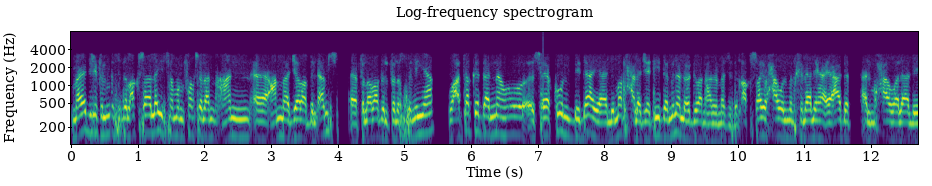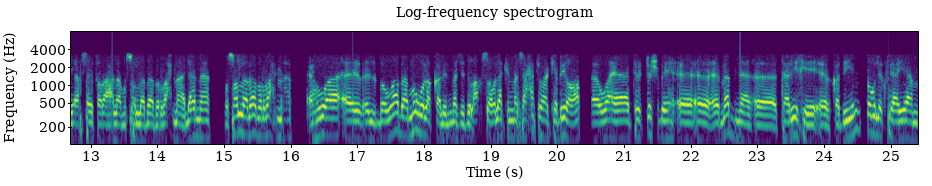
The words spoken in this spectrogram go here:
ما يجري في المسجد الأقصى ليس منفصلا عن عما جرى بالأمس في الأراضي الفلسطينية. وأعتقد أنه سيكون بداية لمرحلة جديدة من العدوان على المسجد الأقصى يحاول من خلالها إعادة المحاولة للسيطرة على مصلى باب الرحمة. لأن مصلى باب الرحمة هو البوابة مغلقة للمسجد الأقصى ولكن مساحتها كبيرة وتشبه مبنى تاريخي قديم اغلق في أيام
